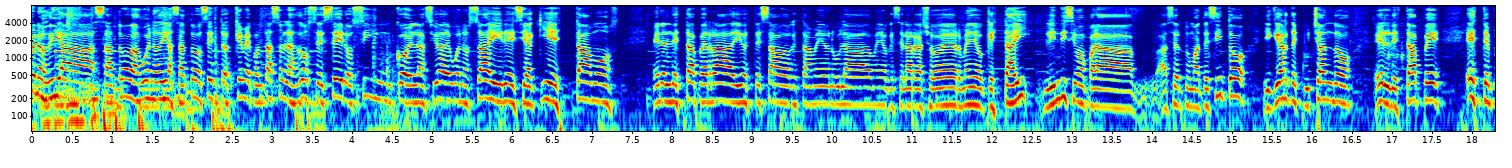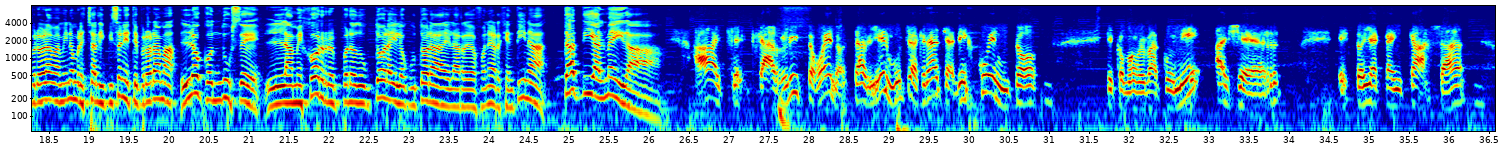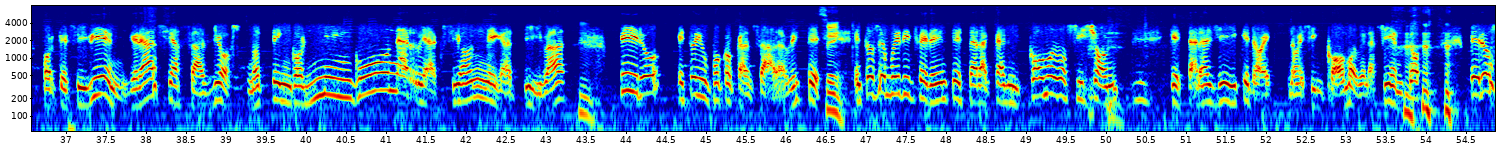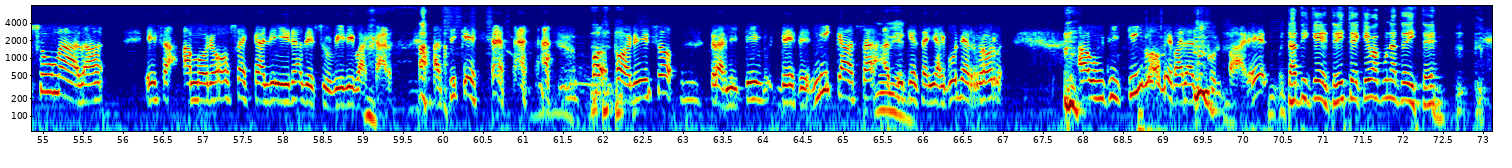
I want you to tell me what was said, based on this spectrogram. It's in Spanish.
Buenos días a todas, buenos días a todos. Esto es que me contás, son las 12.05 en la ciudad de Buenos Aires y aquí estamos en el Destape Radio este sábado que está medio nublado, medio que se larga a llover, medio que está ahí, lindísimo para hacer tu matecito y quedarte escuchando el Destape. Este programa, mi nombre es Charlie Pisoni, este programa lo conduce la mejor productora y locutora de la radiofonía argentina, Tati Almeida. Ay, que Carlito, bueno, está bien, muchas gracias. Les cuento que como me vacuné ayer, estoy acá en casa, porque si bien, gracias a Dios, no tengo ninguna reacción negativa, Hmm. pero estoy un poco cansada, ¿viste? Sí. Entonces es muy diferente estar acá en mi cómodo sillón que estar allí, que no es, no es incómodo el asiento, pero sumada esa amorosa escalera de subir y bajar. Así que por, por eso transmití desde mi casa, Muy así bien. que si hay algún error auditivo me van a disculpar, ¿eh? Tati, ¿qué? ¿Te diste, ¿Qué vacuna te diste?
